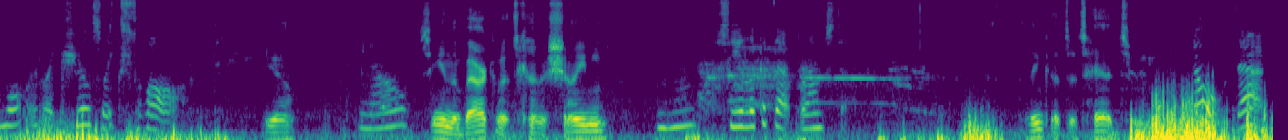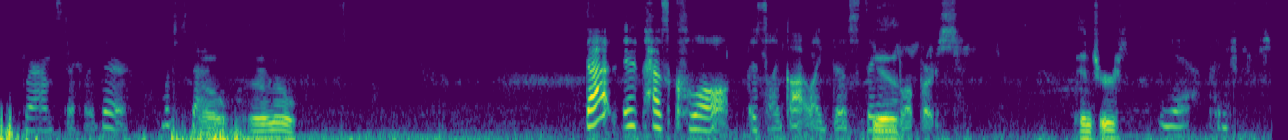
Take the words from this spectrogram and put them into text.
Well, it like feels like soft. Yeah. You know? See, in the back of it's kind of shiny. Mhm. See, look at that brown stuff. I think that's its head, too. No, that brown stuff right there. What is that? Oh, I don't know. That it has claw. It's like got like this thing Yeah. bumpers. Pinchers. Yeah, pinchers.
